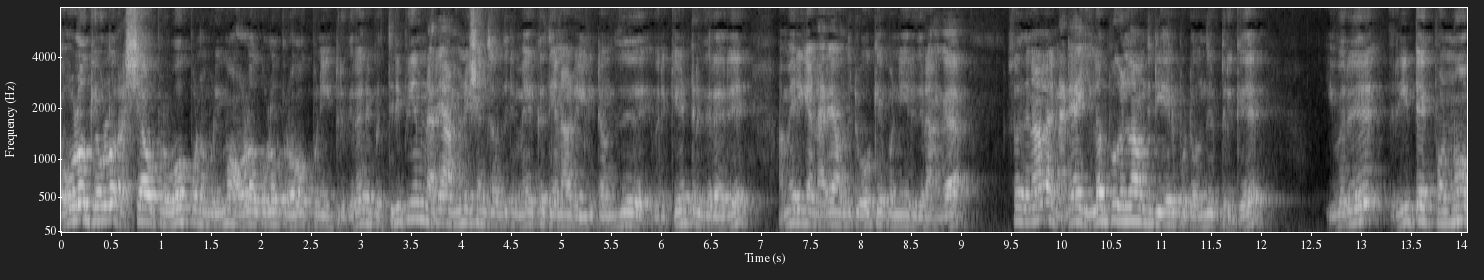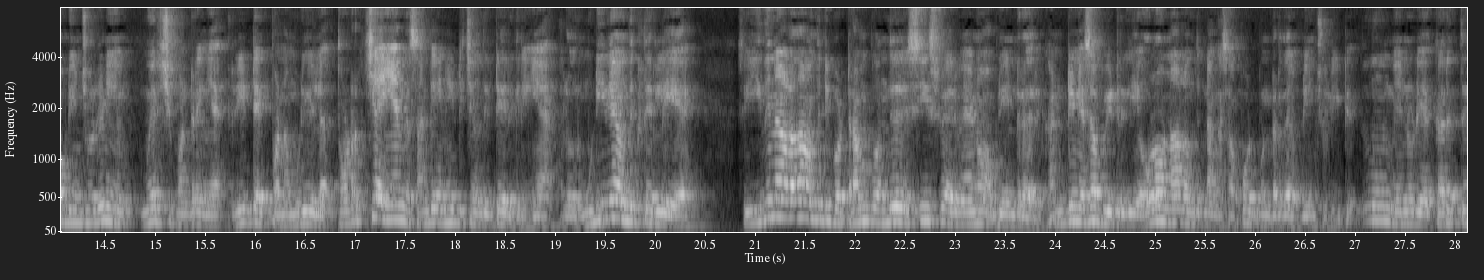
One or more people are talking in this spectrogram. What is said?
எவ்வளோக்கு எவ்வளோ ரஷ்யாவை ப்ரொவோக் பண்ண முடியுமோ அவ்வளோக்கு எவ்வளோ ப்ரொவோக் பண்ணிகிட்டு இருக்கிறாரு. இப்போ திருப்பியும் நிறைய அம்யூனிஷன்ஸ் வந்துட்டு மேற்கத்திய நாடுகிட்ட வந்து இவர் கேட்டிருக்கிறாரு. அமெரிக்கா நிறையா வந்துட்டு ஓகே பண்ணியிருக்கிறாங்க. ஸோ இதனால் நிறையா இழப்புகள்லாம் வந்துட்டு ஏற்பட்டு வந்துட்டு இருக்கு இவர் ரீடேக் பண்ணும் அப்படின்னு சொல்லி நீங்கள் முயற்சி பண்ணுறீங்க ரீடேக் பண்ண முடியல. தொடர்ச்சியாக ஏன் இந்த சண்டையை நீட்டிச்சு வந்துகிட்டே இருக்கிறீங்க? அதில் ஒரு முடிவே வந்துட்டு தெரியலையே. ஸோ இதனால தான் வந்துட்டு இப்போ ட்ரம்ப் வந்து சீஸ்வேர் வேணும் அப்படின்றாரு. கண்டினியூஸாக போயிட்டு இருக்கு எவ்வளோ நாள் வந்துட்டு நாங்கள் சப்போர்ட் பண்ணுறது அப்படின்னு சொல்லிட்டு. இதுவும் என்னுடைய கருத்து.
